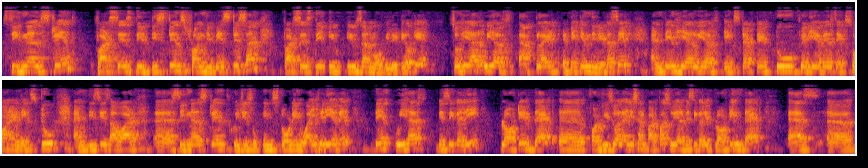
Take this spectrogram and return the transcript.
signal strength versus the distance from the base station versus the user mobility okay? So here we have applied uh, taken the data set and then here we have extracted two variables x1 and x2 and this is our uh, signal strength which is in, stored in y variable. Then we have basically plotted that uh, for visualization purpose we are basically plotting that as a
